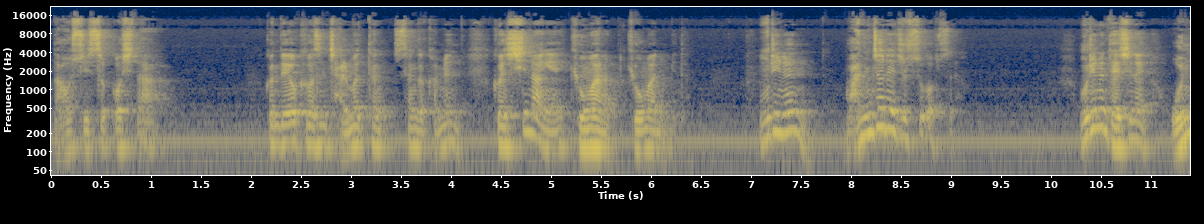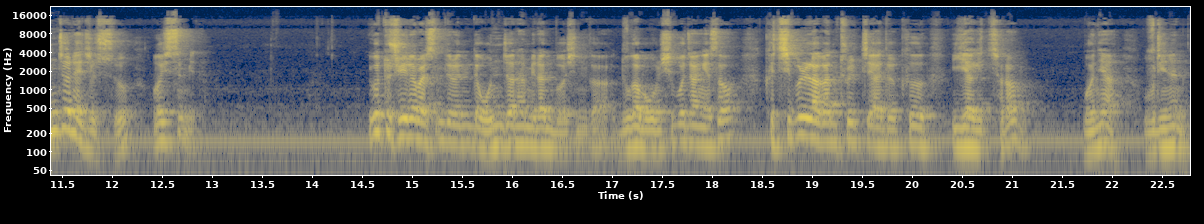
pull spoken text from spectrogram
나올 수 있을 것이다. 근데요, 그것은 잘못 생각하면 그건 신앙의 교만, 교만입니다. 우리는 완전해질 수가 없어요. 우리는 대신에 온전해질 수 있습니다. 이것도 주일에 말씀드렸는데 온전함이란 무엇인가? 누가복음 15장에서 그 집을 나간 둘째 아들 그 이야기처럼 뭐냐? 우리는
